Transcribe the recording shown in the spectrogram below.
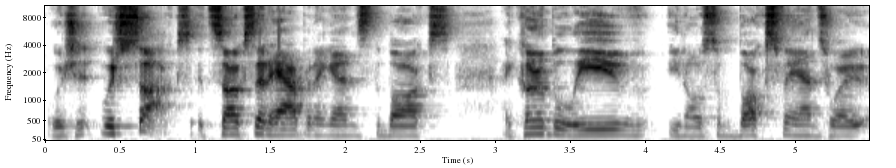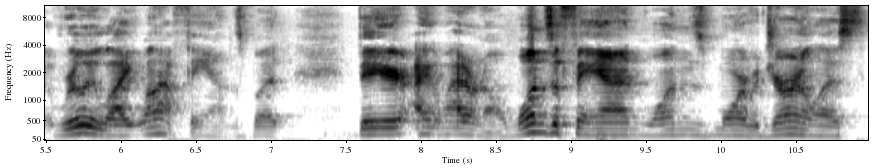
which which sucks. It sucks that it happened against the Bucks. I couldn't believe you know some Bucks fans who I really like. Well, not fans, but they're I, I don't know. One's a fan, one's more of a journalist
